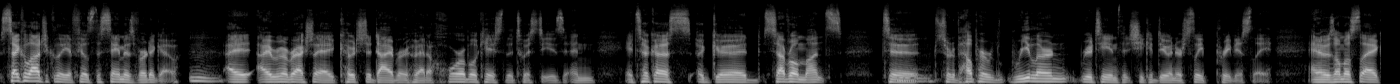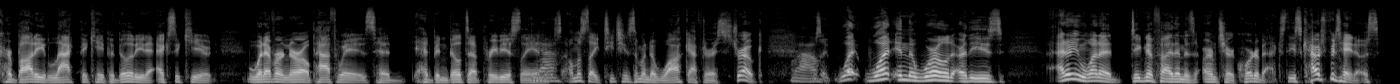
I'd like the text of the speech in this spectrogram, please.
psychologically it feels the same as vertigo. Mm. I, I remember actually I coached a diver who had a horrible case of the twisties, and it took us a good several months to mm. sort of help her relearn routines that she could do in her sleep previously. And it was almost like her body lacked the capability to execute whatever neural pathways had had been built up previously. And yeah. it was almost like teaching someone to walk after a stroke. Wow. I was like, what what in the world are these I don't even want to dignify them as armchair quarterbacks. These couch potatoes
